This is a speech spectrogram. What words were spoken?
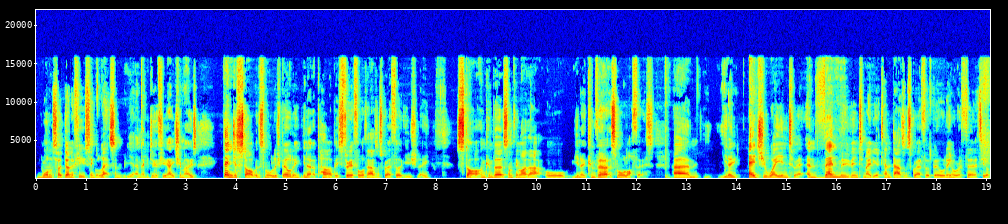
once I'd done a few single lets and yeah, maybe do a few HMOs, then just start with a smallish building. You know, a pub is three or four thousand square foot usually. Start and convert something like that, or you know, convert a small office. Um, you know, edge your way into it, and then move into maybe a ten thousand square foot building or a thirty. Or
